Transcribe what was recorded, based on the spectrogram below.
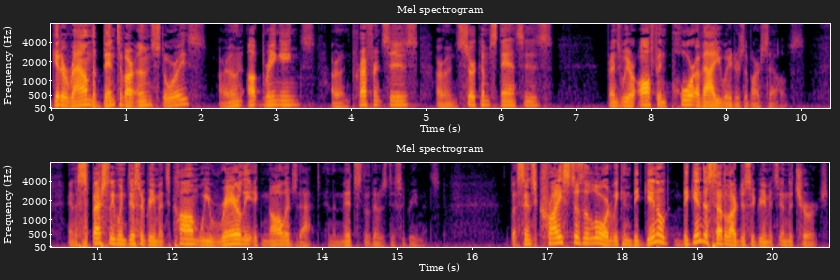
get around the bent of our own stories, our own upbringings, our own preferences, our own circumstances. Friends, we are often poor evaluators of ourselves. And especially when disagreements come, we rarely acknowledge that in the midst of those disagreements. But since Christ is the Lord, we can begin, begin to settle our disagreements in the church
